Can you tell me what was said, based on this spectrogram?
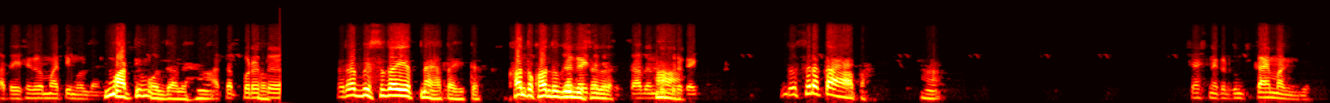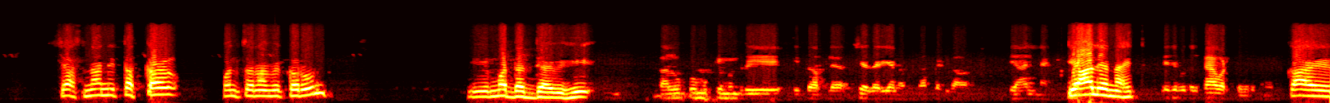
आता हे सगळं माती मोल झालं माती मोल झालं हा. आता परत हो. रब्बी सुद्धा येत नाही आता इथं खांदो खांदो गेली जगायचं सगळं कसं? हा. दुसरं काही दुसरं काय आता शासनाकडे तुमची काय मागणी आहे? शासनाने तत्काळ पंचनामे करून ही मदत द्यावी ही. काल उपमुख्यमंत्री इथं आपल्या शेजारी येणार होते आपल्या गावात. ते आले नाही ते आले नाहीत. त्याच्याबद्दल काय वाटतं बरं तुम्हाला? काय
